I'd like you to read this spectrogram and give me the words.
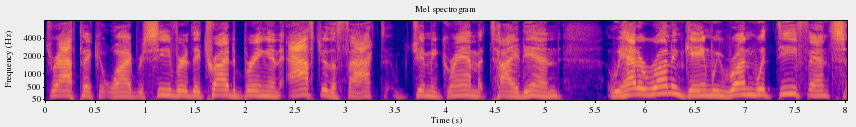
draft pick at wide receiver. They tried to bring in after the fact Jimmy Graham at tight end. We had a running game. We run with defense.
